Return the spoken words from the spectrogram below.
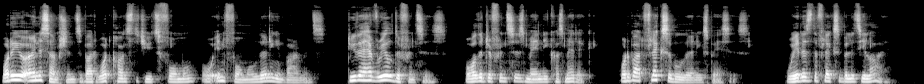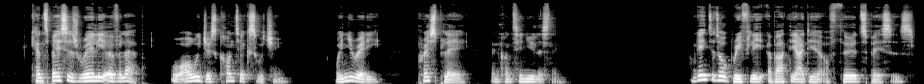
What are your own assumptions about what constitutes formal or informal learning environments? Do they have real differences, or are the differences mainly cosmetic? What about flexible learning spaces? Where does the flexibility lie? Can spaces really overlap, or are we just context switching? When you're ready, press play and continue listening. I'm going to talk briefly about the idea of third spaces.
